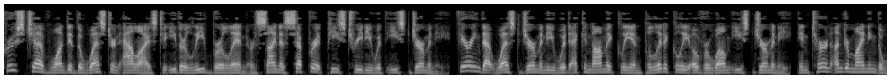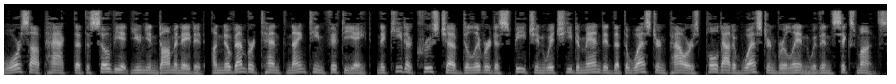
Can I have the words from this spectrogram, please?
Khrushchev wanted the Western Allies to either leave Berlin or sign a separate peace treaty with East Germany, fearing that West Germany would economically and politically overwhelm East Germany, in turn undermining the Warsaw Pact that the Soviet Union dominated. On November 10, 1958, Nikita Khrushchev delivered a speech in which he demanded that the Western powers pulled out of Western Berlin within six months.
